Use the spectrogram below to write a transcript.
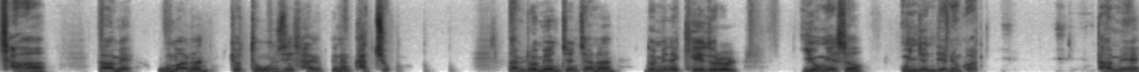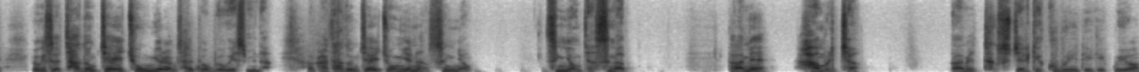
차. 다음에 우마는 교통 운수에 사용되는 가축. 다음에 노면 전차는 노면의 궤도를 이용해서 운전되는 것. 다음에 여기서 자동차의 종류를 한번 살펴보겠습니다. 아까 자동차의 종류는 승용, 승용차, 승합. 다음에 화물차, 다음에 특수자 이렇게 구분이 되겠고요.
